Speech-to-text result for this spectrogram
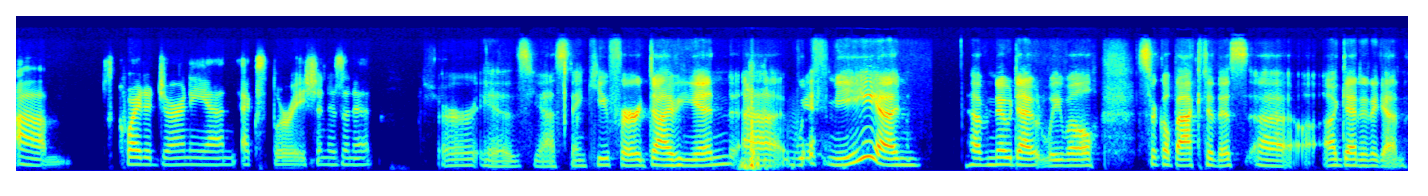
Um, it's quite a journey and exploration, isn't it? Sure is. Yes. Thank you for diving in uh, with me. I'm have no doubt we will circle back to this uh, again and again.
